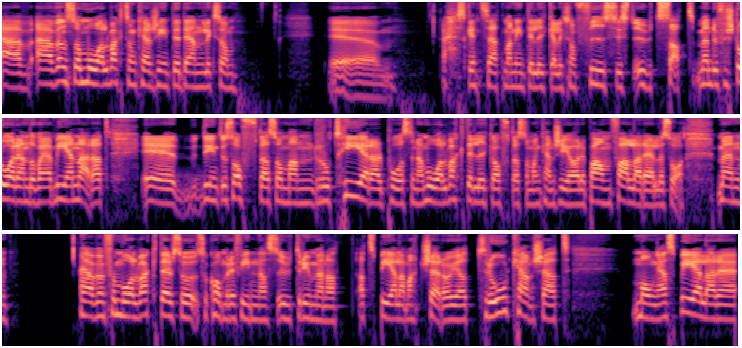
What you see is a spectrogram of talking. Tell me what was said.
Äv, även som målvakt som kanske inte är den liksom eh, jag ska inte säga att man inte är lika liksom fysiskt utsatt, men du förstår ändå vad jag menar. Att, eh, det är inte så ofta som man roterar på sina målvakter lika ofta som man kanske gör det på anfallare eller så. Men även för målvakter så, så kommer det finnas utrymmen att, att, spela matcher och jag tror kanske att många spelare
